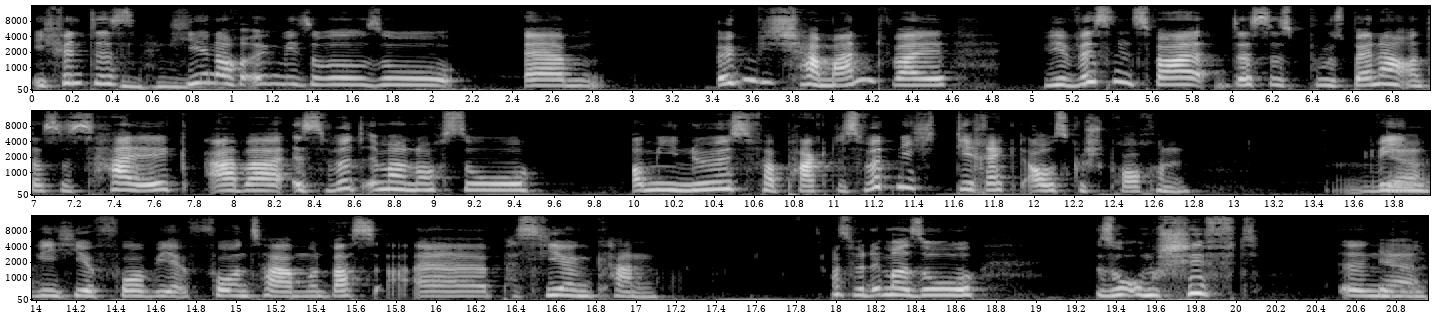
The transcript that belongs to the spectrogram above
Ich finde es mhm. hier noch irgendwie so, so ähm, irgendwie charmant, weil wir wissen zwar, das ist Bruce Banner und das ist Hulk, aber es wird immer noch so ominös verpackt. Es wird nicht direkt ausgesprochen wen ja. wir hier vor, wir, vor uns haben und was äh, passieren kann. Es wird immer so, so umschifft irgendwie. Ja.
